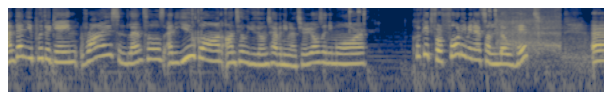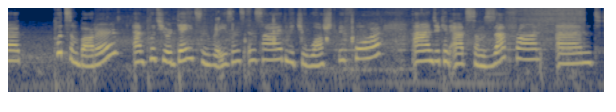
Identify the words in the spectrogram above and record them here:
And then you put again rice and lentils and you go on until you don't have any materials anymore. Cook it for 40 minutes on low heat. Uh, put some butter and put your dates and raisins inside which you washed before and you can add some saffron and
